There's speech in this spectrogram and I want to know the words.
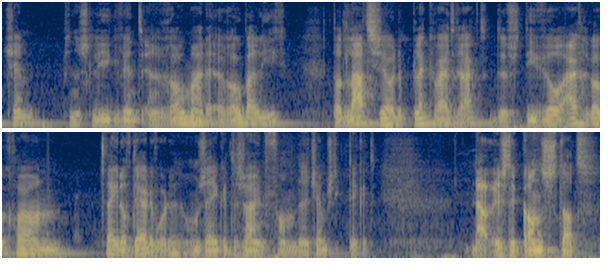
Champions League wint en Roma de Europa League, dat Lazio de plek kwijtraakt. Dus die wil eigenlijk ook gewoon tweede of derde worden, om zeker te zijn van de Champions League ticket. Nou is de kans dat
